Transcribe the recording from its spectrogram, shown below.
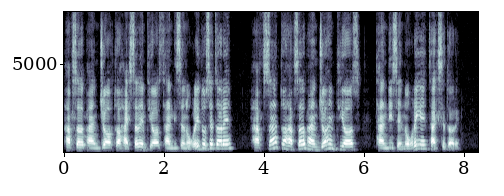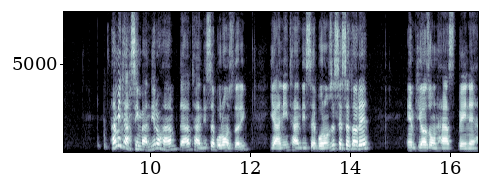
750 تا 800 امتیاز تندیس نقره دو ستاره 700 تا 750 امتیاز تندیس نقره تک ستاره. همین تقسیم بندی رو هم در تندیس برونز داریم. یعنی تندیس برونز سه ستاره امتیاز اون هست بین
